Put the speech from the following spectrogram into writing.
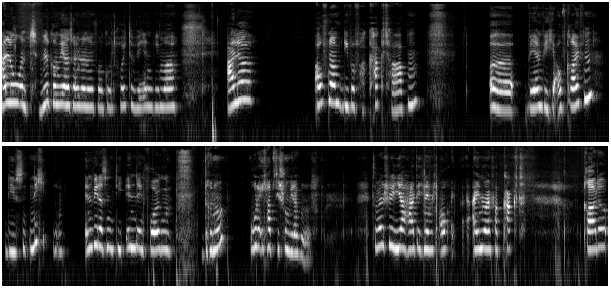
Hallo und willkommen wieder zu einer neuen Folge. Und heute werden wir mal alle Aufnahmen, die wir verkackt haben, äh, werden wir hier aufgreifen. Die sind nicht, entweder sind die in den Folgen drinne oder ich habe sie schon wieder gelöscht. Zum Beispiel hier hatte ich nämlich auch einmal verkackt gerade.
